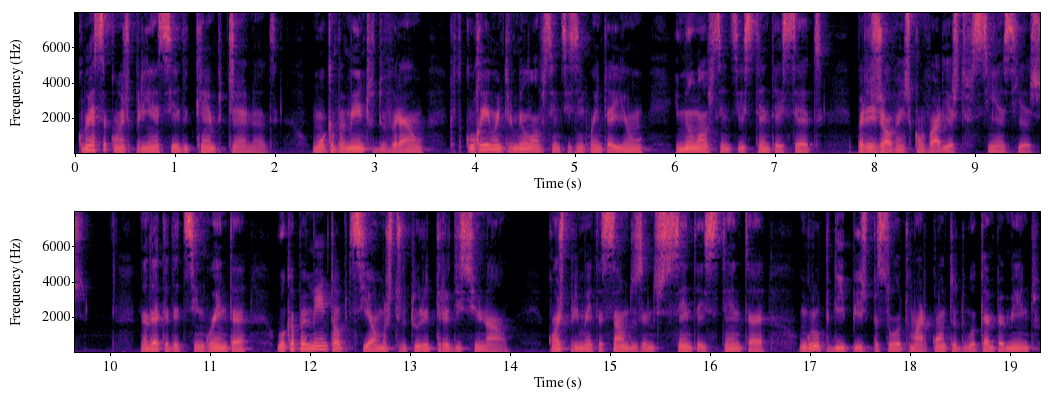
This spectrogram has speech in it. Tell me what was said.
Começa com a experiência de Camp Janet, um acampamento de verão que decorreu entre 1951 e 1977 para jovens com várias deficiências. Na década de 50, o acampamento obedecia a uma estrutura tradicional. Com a experimentação dos anos 60 e 70, um grupo de hippies passou a tomar conta do acampamento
